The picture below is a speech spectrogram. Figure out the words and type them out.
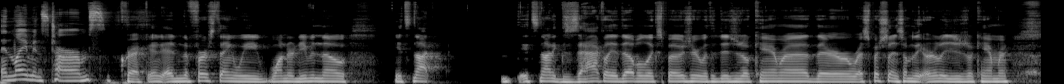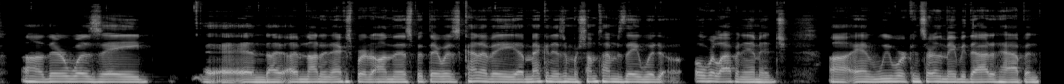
in layman's terms. Correct. And, and the first thing we wondered, even though it's not it's not exactly a double exposure with a digital camera, there especially in some of the early digital camera, uh, there was a and I, I'm not an expert on this, but there was kind of a, a mechanism where sometimes they would overlap an image, uh, and we were concerned that maybe that had happened.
